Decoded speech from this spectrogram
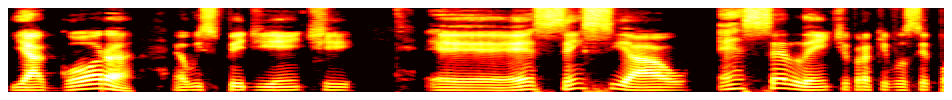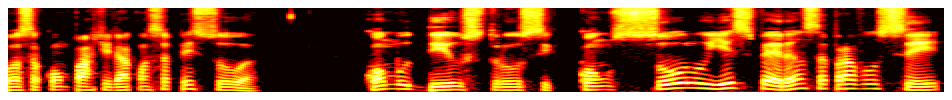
E agora é o expediente é, essencial, excelente para que você possa compartilhar com essa pessoa. Como Deus trouxe consolo e esperança para você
